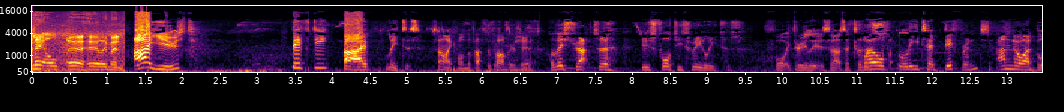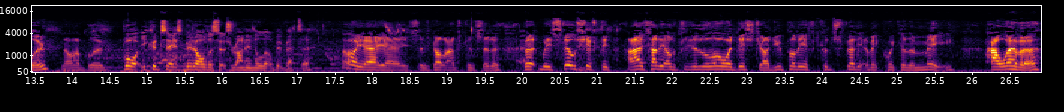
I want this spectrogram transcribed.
little uh, Hurlimann. I used 55 litres. Sound like I'm on the fastest farmer here. Well, this tractor used 43 litres. 43 litres, so that's a 12 litre difference. And no AdBlue, No, I'm blue. but you could say it's a bit older, so it's running a little bit better. Oh yeah, yeah, it's, it's got that to consider. But we still shifted. I had it on a pretty lower discharge. You probably could spread it a bit quicker than me. However,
